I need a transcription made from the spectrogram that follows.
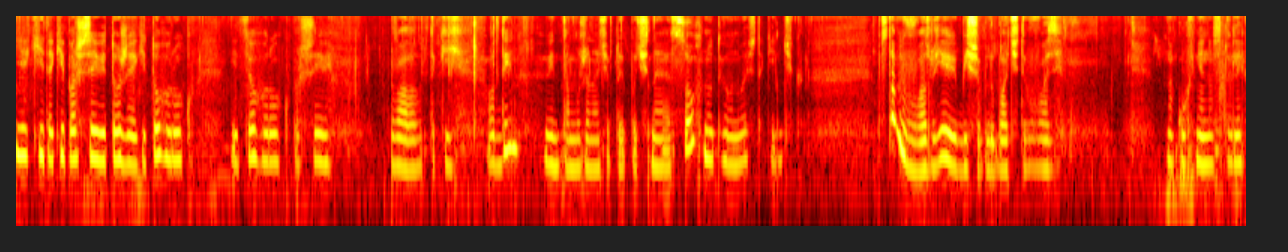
які такі паршиві, теж, як і того року, і цього року паршиві. Рвала от такий один, він там уже начебто і почне сохнути, вон бачите, кінчик. Поставлю в вазу, я її більше буду бачити в вазі. На кухні на столі.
